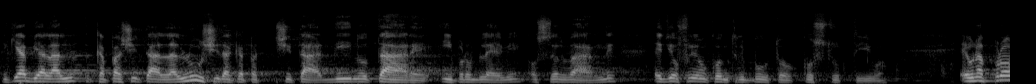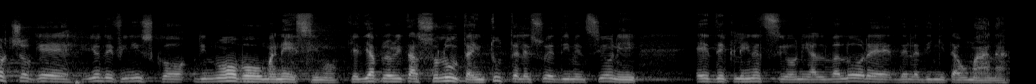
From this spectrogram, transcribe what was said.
di chi abbia la capacità, la lucida capacità di notare i problemi, osservarli e di offrire un contributo costruttivo. È un approccio che io definisco di nuovo umanesimo, che dia priorità assoluta in tutte le sue dimensioni e declinazioni al valore della dignità umana.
